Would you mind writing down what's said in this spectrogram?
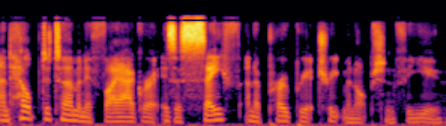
and help determine if Viagra is a safe and appropriate treatment option for you.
